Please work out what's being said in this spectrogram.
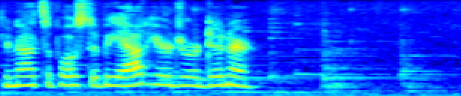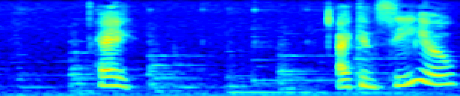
You're not supposed to be out here during dinner. Hey, I can see you.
